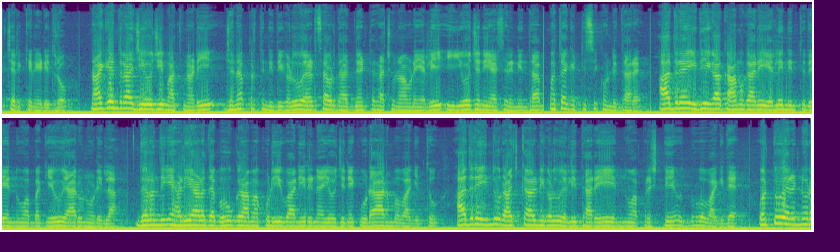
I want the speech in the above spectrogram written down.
ಎಚ್ಚರಿಕೆ ನೀಡಿದರು. ನಾಗೇಂದ್ರ ಜಿಯೋಜಿ ಮಾತನಾಡಿ, ಜನಪ್ರತಿನಿಧಿಗಳು ಎರಡ್ ಸಾವಿರದ ಹದಿನೆಂಟರ ಚುನಾವಣೆಯಲ್ಲಿ ಈ ಯೋಜನೆಯ ಹೆಸರಿನಿಂದ ಮತಗಿಟ್ಟಿಸಿಕೊಂಡಿದ್ದಾರೆ ಆದರೆ ಇದೀಗ ಕಾಮಗಾರಿ ಎಲ್ಲಿ ನಿಂತಿದೆ ಎನ್ನುವ ಬಗ್ಗೆಯೂ ಯಾರೂ ನೋಡಿಲ್ಲ. ಇದರೊಂದಿಗೆ ಹಳಿಯಾಳದ ಬಹುಗ್ರಾಮ ಕುಡಿಯುವ ನೀರಿನ ಯೋಜನೆ ಕೂಡ ಆರಂಭವಾಗಿತ್ತು. ಆದರೆ ಇಂದು ರಾಜಕಾರಣಿಗಳು ಎಲ್ಲಿದ್ದಾರೆಯೇ ಎನ್ನುವ ಪ್ರಶ್ನೆ ಉದ್ಭವವಾಗಿದೆ. ಒಟ್ಟು ಎರಡ್ನೂರ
